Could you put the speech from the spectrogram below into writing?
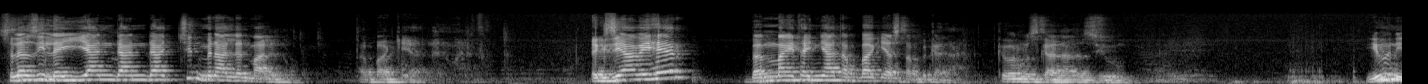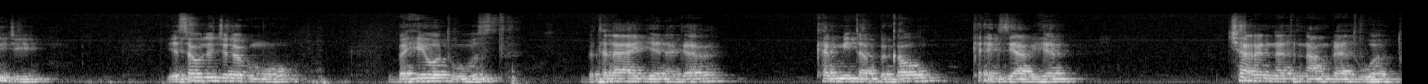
ስለዚህ ለእያንዳንዳችን ምን አለን ማለት ነው? ጠባቂ ያለን ማለት ነው። እግዚአብሔር በማይተኛ ጠባቂ ያስጠብቀናል። ክብር ምስጋና ለዚሁ ይሁን እንጂ የሰው ልጅ ደግሞ በሕይወቱ ውስጥ በተለያየ ነገር ከሚጠብቀው ከእግዚአብሔር ቸርነትና ምሕረት ወጥቶ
